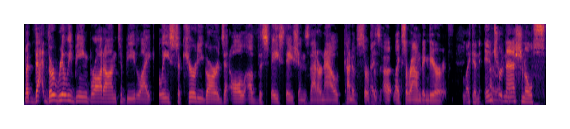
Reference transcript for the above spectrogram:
But that they're really being brought on to be like police security guards at all of the space stations that are now kind of surface, uh, like surrounding the Earth. Like an international like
